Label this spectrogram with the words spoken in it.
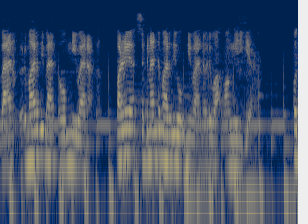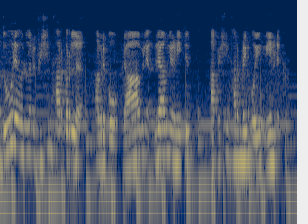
വാൻ ഉണ്ട്. ഒരു മാരുതി വാൻ ഓംനി വാനാണ് പഴയ second hand Maruti Omni van അവർ വാങ്ങിയിരിക്കുകയാണ്. അപ്പൊ ദൂരെ ഉള്ള ഒരു ഫിഷിംഗ് ഹാർബറിൽ അവർ പോകും രാവിലെ അതിരാവിലെ എണീറ്റ് ആ ഫിഷിംഗ് ഹാർബറിൽ പോയി മീൻ എടുക്കും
